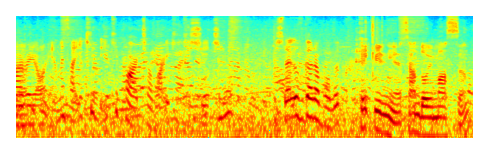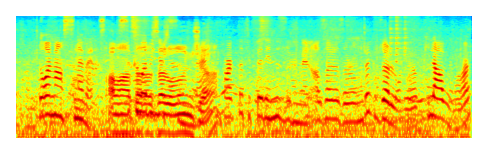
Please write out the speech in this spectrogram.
azar veriyor. Yani mesela iki, iki parça var iki kişi için. İşte ızgara balık. Tek birini ye, sen doymazsın. Doymazsın evet. Ama azar azar olunca- de. Farklı tipte deniz ürünleri azar azar olunca güzel oluyor. Pilav var.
